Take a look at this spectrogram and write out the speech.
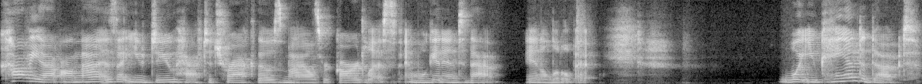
Caveat on that is that you do have to track those miles regardless, and we'll get into that in a little bit. What you can deduct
